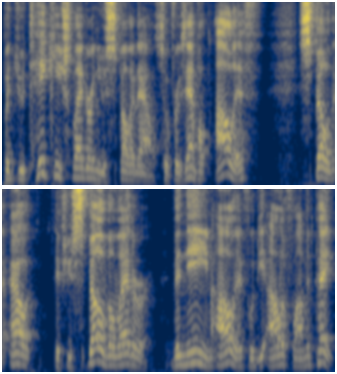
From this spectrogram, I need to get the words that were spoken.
but you take each letter and you spell it out. So, for example, Aleph spelled out if you spell the letter, the name Aleph would be Aleph Lamed Pei.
